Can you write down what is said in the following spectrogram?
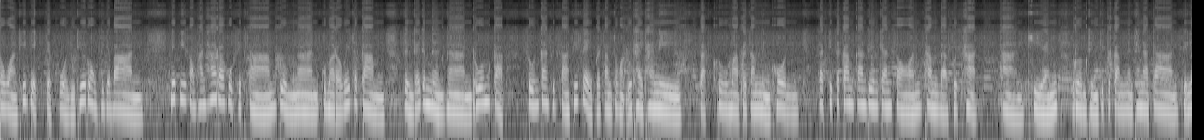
ระหว่างที่เด็กเจ็บป่วยอยู่ที่โรงพยาบาล ในปี 2563 กลุ่มงานกุมารเวชกรรม จึงได้ดำเนินงานร่วมกับ ศูนย์การศึกษาพิเศษประจำจังหวัดอุทัยธานี จัดครูมาประจำหนึ่งคน จัดกิจกรรมการเรียนการสอนทำแบบฝึกหัด อ่านเขียน รวมถึงกิจกรรมนันทนาการ ศิล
